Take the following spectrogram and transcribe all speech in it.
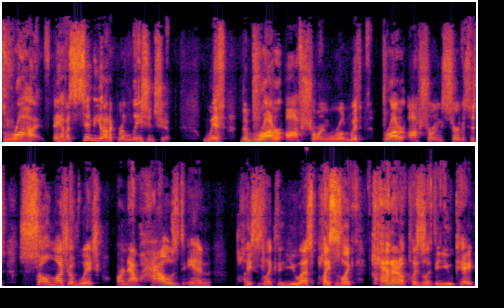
thrive. They have a symbiotic relationship with the broader offshoring world, with broader offshoring services, so much of which are now housed in places like the US, places like Canada, places like the UK,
